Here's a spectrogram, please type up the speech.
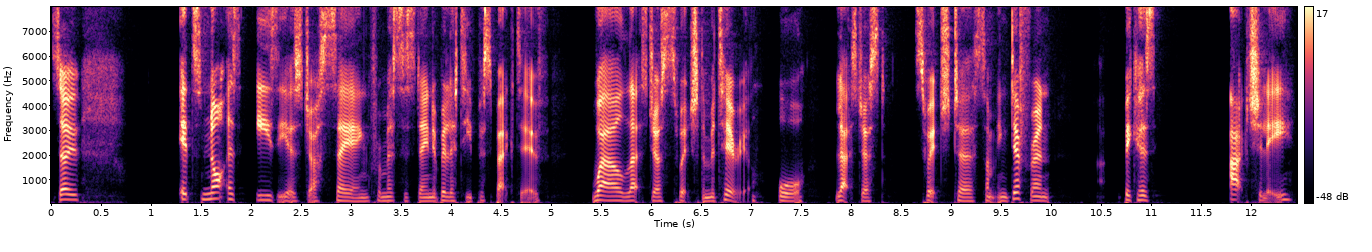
So it's not as easy as just saying from a sustainability perspective, well, let's just switch the material or let's just switch to something different because actually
